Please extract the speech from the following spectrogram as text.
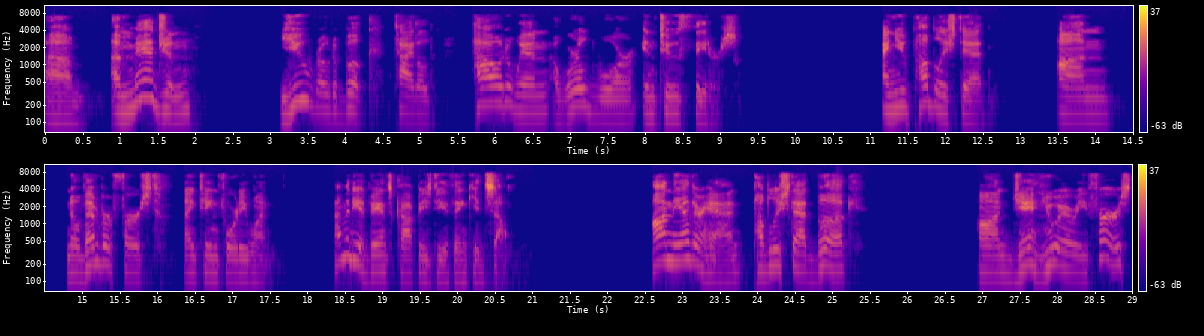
um, imagine you wrote a book titled How to Win a World War in Two Theaters. And you published it on November 1st, 1941. How many advance copies do you think you'd sell? On the other hand, publish that book on January 1st,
